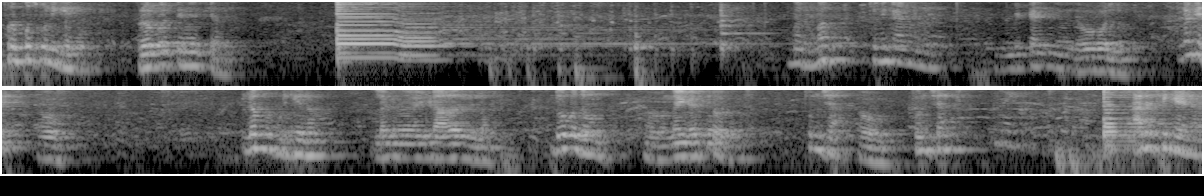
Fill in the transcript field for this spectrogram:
प्रपोज कोणी केलं प्रपोज तिनेच केलं बरं मग तुम्ही काय म्हणले मी काहीच नाही हो बोललो लगेच हो. लग्न कुठे केलं लग्न इकडे दिला दोघं जाऊन? हो नाही घरचे होते. तुमच्या? हो. तुमच्या? नाही. आता ठीक आहे ना?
